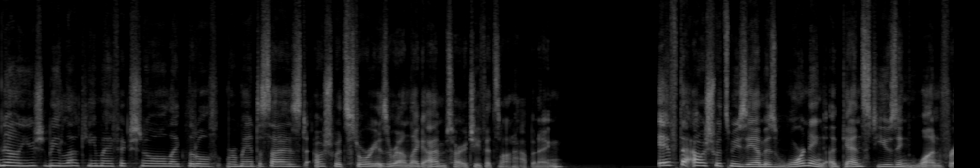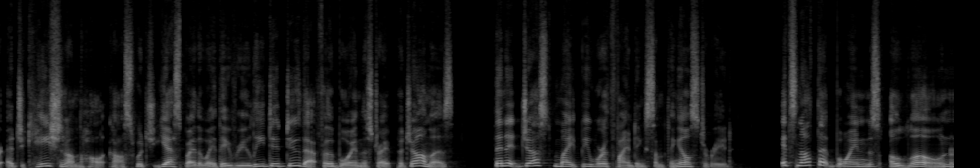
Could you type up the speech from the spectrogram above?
no, you should be lucky. My fictional, like, little romanticized Auschwitz story is around. Like, I'm sorry, Chief, it's not happening. If the Auschwitz Museum is warning against using one for education on the Holocaust, which, yes, by the way, they really did do that for the boy in the striped pajamas, then it just might be worth finding something else to read. It's not that Boyne's alone,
